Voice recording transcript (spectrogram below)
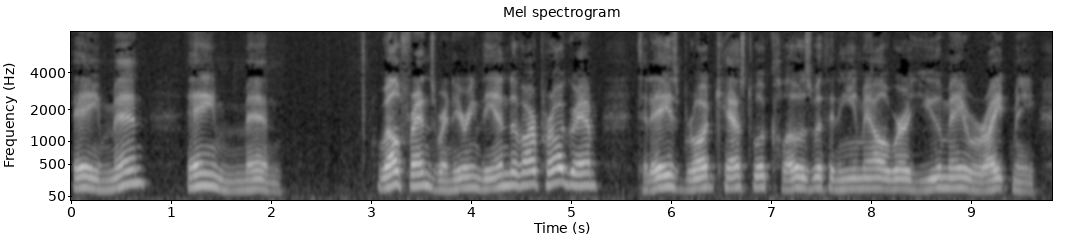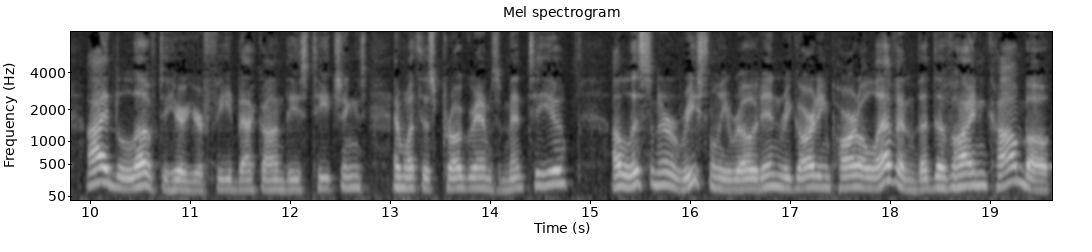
Amen. Amen. Well, friends, we're nearing the end of our program. Today's broadcast will close with an email where you may write me. I'd love to hear your feedback on these teachings and what this program's meant to you. A listener recently wrote in regarding part 11, the divine combo,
